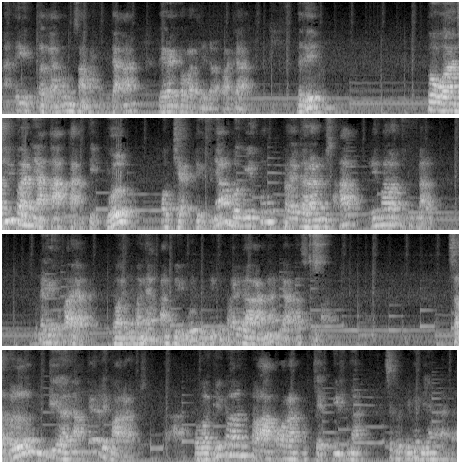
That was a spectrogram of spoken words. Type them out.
nanti tergantung sama kebijakan direktorat jenderal pajak jadi kewajibannya akan timbul objektifnya begitu peredaran usaha 500 juta. Dan itu pak ya? Kewajibannya akan timbul begitu peredarannya di atas 500 sebelum dia nyampe 500 juta kewajiban pelaporan objektifnya sebetulnya dia nggak ada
